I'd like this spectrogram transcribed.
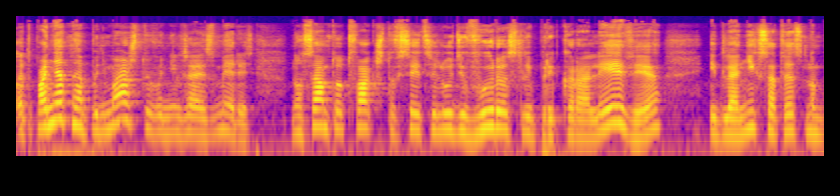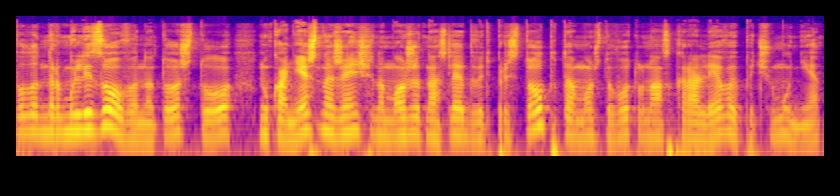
это понятно, я понимаю, что его нельзя измерить, но сам тот факт, что все эти люди выросли при королеве, и для них, соответственно, было нормализовано то, что, ну, конечно, женщина может наследовать престол, потому что вот у нас королева, и почему нет?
